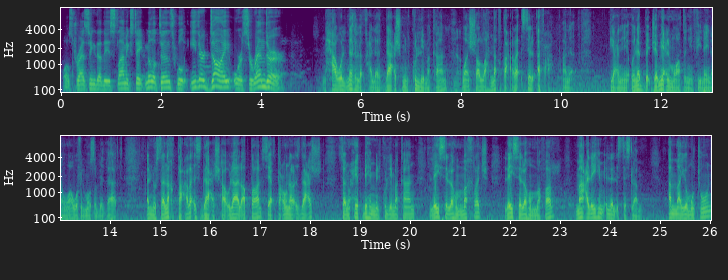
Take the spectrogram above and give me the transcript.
while stressing that the Islamic State militants will either die or surrender. نحاول نغلق على داعش من كل مكان وان شاء الله نقطع راس الافعى انا يعني أنبئ جميع المواطنين في نينوى وفي الموصل بالذات أنه سنقطع رأس داعش. هؤلاء الأبطال سيقطعون رأس داعش سنحيط بهم من كل مكان. ليس لهم مخرج ليس لهم مفر ما عليهم إلا الاستسلام. أما يموتون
